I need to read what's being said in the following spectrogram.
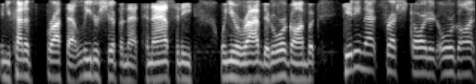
and you kind of brought that leadership and that tenacity when you arrived at Oregon. But getting that fresh start at Oregon,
